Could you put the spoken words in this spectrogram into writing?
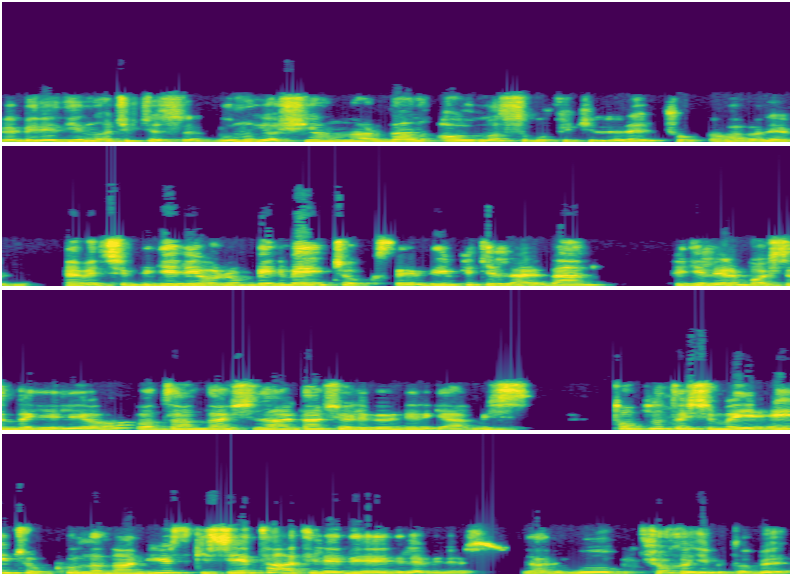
ve belediyenin açıkçası bunu yaşayanlardan alması bu fikirleri çok daha önemli. Evet şimdi geliyorum. Benim en çok sevdiğim fikirlerden fikirlerin başında geliyor. Vatandaşlardan şöyle bir öneri gelmiş. Toplu taşımayı en çok kullanan 100 kişiye tatil hediye edilebilir. Yani bu şaka gibi tabii.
